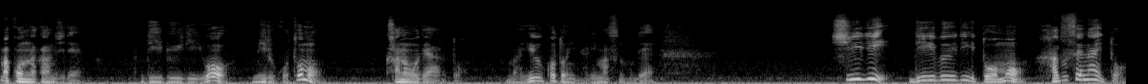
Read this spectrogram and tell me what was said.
まあ、こんな感じで DVD を見ることも可能であると、まあ、いうことになりますので、CD、DVD 等も外せないと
